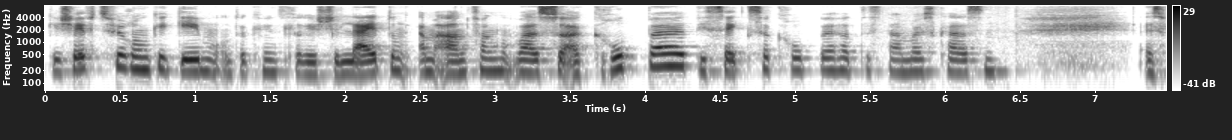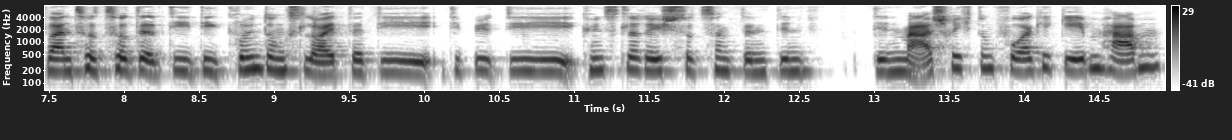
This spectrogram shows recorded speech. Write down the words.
Geschäftsführung gegeben und eine künstlerische Leitung. Am Anfang war es so eine Gruppe, die Sechsergruppe hat es damals geheißen. Es waren so, so die, die Gründungsleute, die, die, die künstlerisch sozusagen den, den den Marschrichtung vorgegeben haben.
